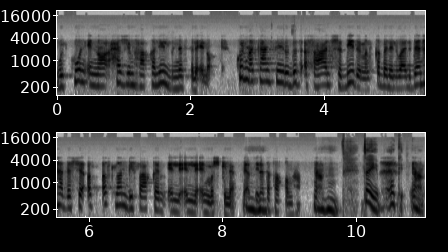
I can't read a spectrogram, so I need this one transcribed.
ويكون إنه حجمها قليل بالنسبة له. كل ما كان في ردود أفعال شديدة من قبل الوالدين هذا الشيء أصلا بيفاقم المشكلة بيؤدي إلى تفاقمها. نعم. طيب أوكي. نعم.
